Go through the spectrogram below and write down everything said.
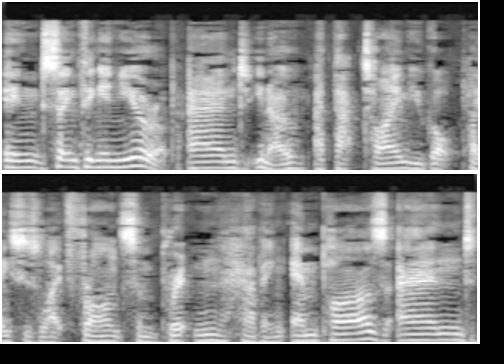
In same thing in Europe, and you know at that time you got places like France and Britain having empires, and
